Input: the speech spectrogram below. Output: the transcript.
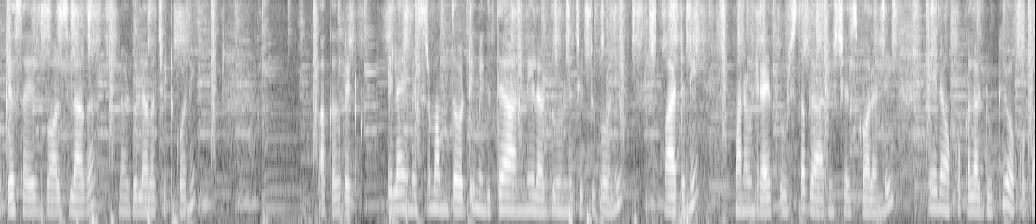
ఒకే సైజ్ బాల్స్ లాగా లడ్డూలాగా చుట్టుకొని పక్కకు పెట్టుకో ఇలా ఈ మిశ్రమంతో మిగతా అన్ని లడ్డూలను చుట్టుకొని వాటిని మనం డ్రై ఫ్రూట్స్తో గార్నిష్ చేసుకోవాలండి. నేను ఒక్కొక్క లడ్డూకి ఒక్కొక్క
